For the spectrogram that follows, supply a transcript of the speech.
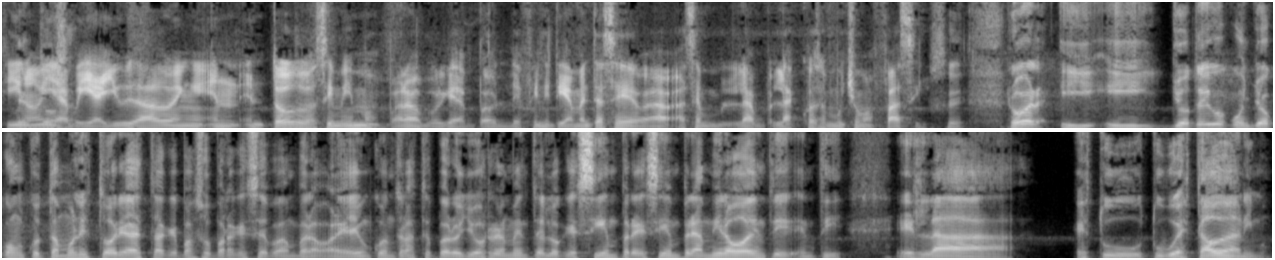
Sí, ¿no? y había ayudado en, en, todo, así mismo, para, porque pues, definitivamente hace, hace las cosas mucho más fáciles. Sí. Robert, y, y yo te digo, yo contamos la historia esta que pasó para que sepan, para, hay un contraste, pero yo realmente lo que siempre, siempre he admirado en ti, en ti es la es tu, tu estado de ánimo,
